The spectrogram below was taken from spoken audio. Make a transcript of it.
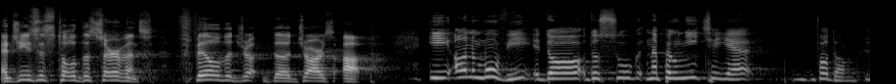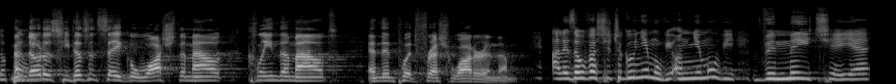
And Jesus told the servants, fill the, the jars up. I on mówi do, do sług, napełnijcie je wodą do Now pełna. notice he doesn't say go wash them out, clean them out, and then put fresh water in them. Ale zauważcie, czego nie mówi. On nie mówi, wymyjcie je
